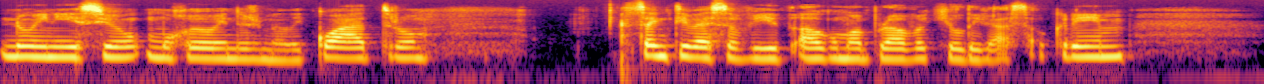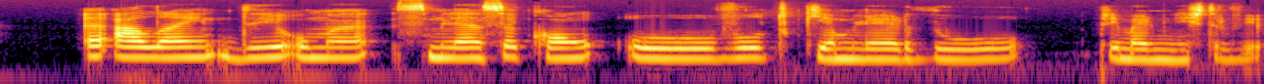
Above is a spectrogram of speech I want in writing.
no início morreu em 2004 sem que tivesse havido alguma prova que o ligasse ao crime além de uma semelhança com o vulto que a mulher do primeiro-ministro viu.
